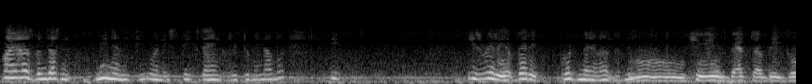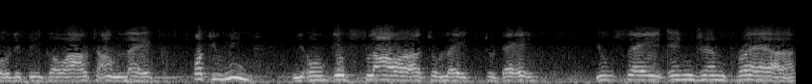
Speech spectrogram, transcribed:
My husband doesn't mean anything when he speaks angrily to me, Nama. He. He's really a very good man underneath. Mm, he better be good if he go out on lake. What do you mean? You give flower to lake today. You say Indian prayer.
